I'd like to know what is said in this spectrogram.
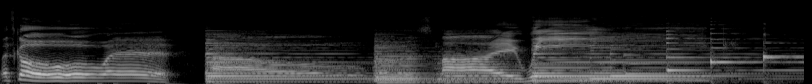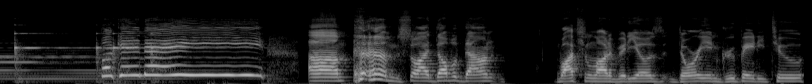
Let's go with how was my week? Fucking A. Um, so I doubled down watching a lot of videos. Dorian Group 82.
